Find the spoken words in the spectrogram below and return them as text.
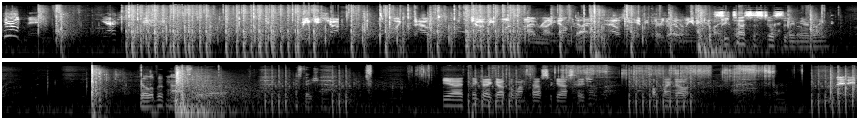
Killed me. He actually killed me. I mean, he shot like the house. He shot me once. and I I was running down the die. roof of the house. He hit me through the building and it killed me. C-Test is still sitting there, Don. They're a little bit past the gas station. Yeah, I think I got the one past the gas station. I'll find out. I did.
